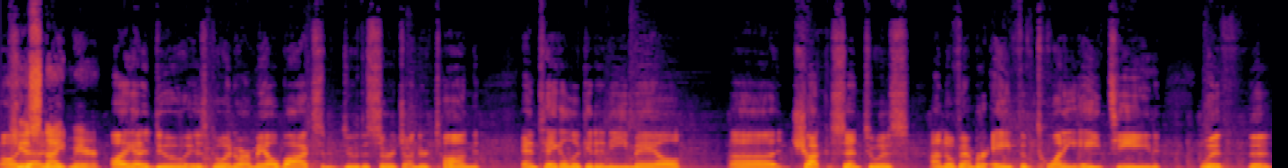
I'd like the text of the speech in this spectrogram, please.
all you kiss gotta- nightmare. All you got to do is go into our mailbox and do the search under tongue and take a look at an email uh, Chuck sent to us on November 8th of 2018 with the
